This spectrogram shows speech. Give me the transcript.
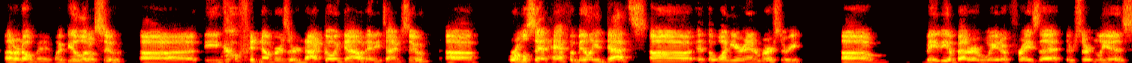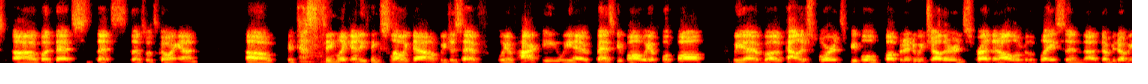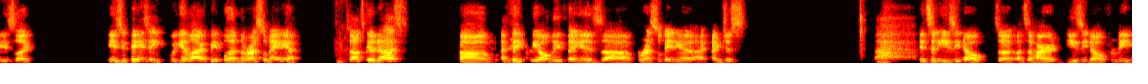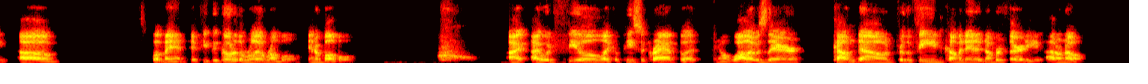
I don't know, man. It might be a little soon. Uh, the COVID numbers are not going down anytime soon. Uh, we're almost at half a million deaths uh, at the one year anniversary. Um, maybe a better way to phrase that. There certainly is, uh, but that's that's that's what's going on. Uh, it doesn't seem like anything's slowing down. We just have we have hockey, we have basketball, we have football, we have uh, college sports. People bumping into each other and spreading it all over the place. And uh, WWE's like, easy peasy. We get live people in the WrestleMania. Sounds good to us. Um, I think the only thing is uh, for WrestleMania, I, I just it's an easy no. It's a it's a hard easy no for me. Um, but man, if you could go to the Royal Rumble in a bubble, I I would feel like a piece of crap. But you know, while I was there, counting down for the feed coming in at number thirty, I don't know.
